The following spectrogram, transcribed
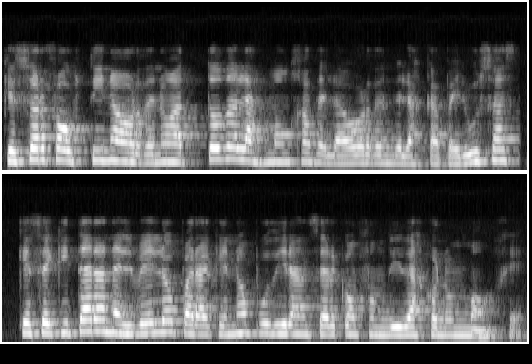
que Sor Faustina ordenó a todas las monjas de la Orden de las Caperuzas que se quitaran el velo para que no pudieran ser confundidas con un monje.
